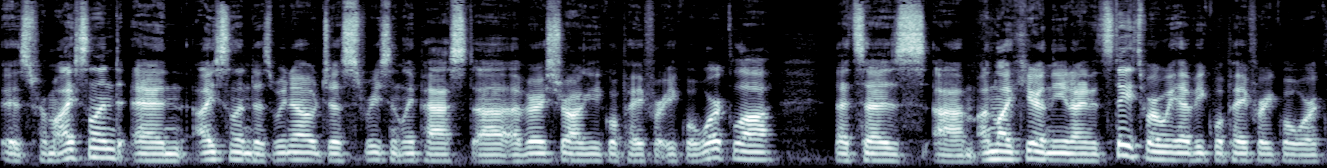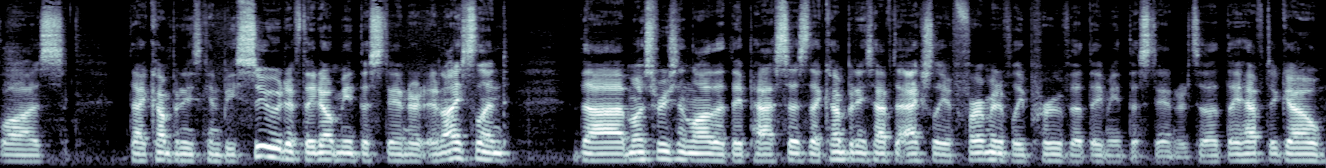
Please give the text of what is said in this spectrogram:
is from Iceland, and Iceland, as we know, just recently passed uh, a very strong equal pay for equal work law that says, um, unlike here in the United States where we have equal pay for equal work laws, that companies can be sued if they don't meet the standard. In Iceland, the most recent law that they passed says that companies have to actually affirmatively prove that they meet the standard, so that they have to go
